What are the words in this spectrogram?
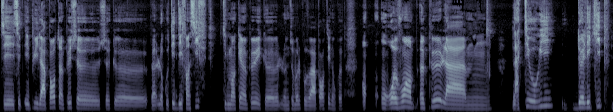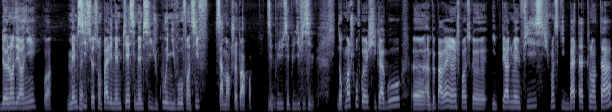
c'est, et puis il apporte un peu ce, ce que ben, le côté défensif qu'il manquait un peu et que Lonzo Ball pouvait apporter. Donc euh, on, on revoit un, peu la la théorie de l'équipe de l'an dernier, quoi. Même si ce sont pas les mêmes pièces et même si du coup au niveau offensif ça marche pas, quoi c'est mm. plus c'est plus difficile. Donc moi je trouve que Chicago euh, un peu pareil hein, je pense que ils perdent Memphis, je pense qu'ils battent Atlanta,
